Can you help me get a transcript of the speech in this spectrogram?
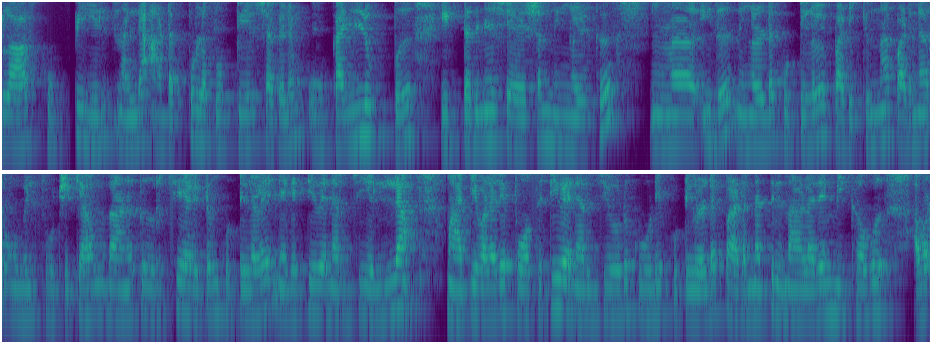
ഗ്ലാസ് കുപ്പിയിൽ നല്ല അടപ്പുള്ള കുപ്പിയിൽ ശകലം കല്ലുപ്പ് ഇട്ടതിന് ശേഷം നിങ്ങൾക്ക് ഇത് നിങ്ങളുടെ കുട്ടികൾ പഠിക്കുന്ന പഠന റൂമിൽ സൂക്ഷിക്കാവുന്നതാണ്. തീർച്ചയായിട്ടും കുട്ടികളെ നെഗറ്റീവ് എനർജി എല്ലാം മാറ്റി വളരെ പോസിറ്റീവ് എനർജിയോട് കൂടി കുട്ടികളുടെ പഠനത്തിൽ വളരെ മികവ് അവർ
